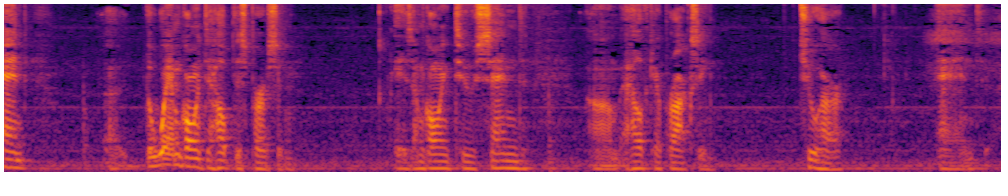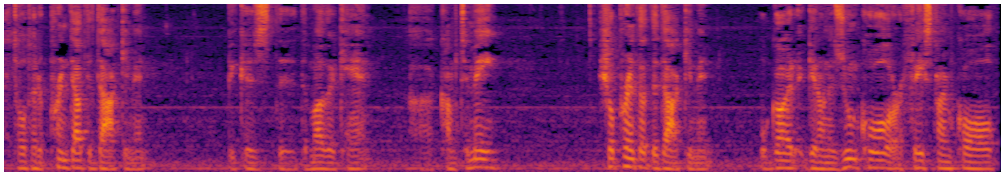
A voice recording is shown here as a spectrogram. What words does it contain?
And uh, the way I'm going to help this person is I'm going to send um, a healthcare proxy to her. And I told her to print out the document because the, the mother can't uh, come to me. She'll print out the document. We'll go ahead, get on a Zoom call or a FaceTime call.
